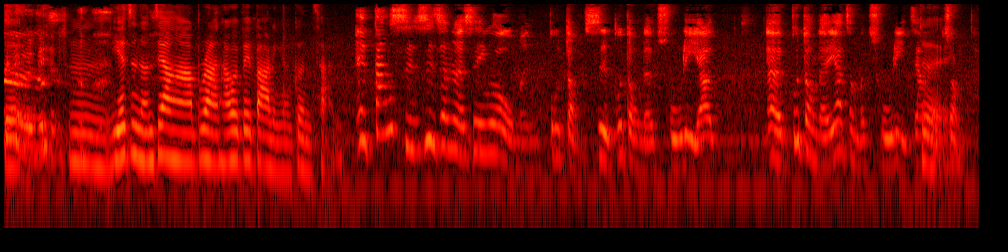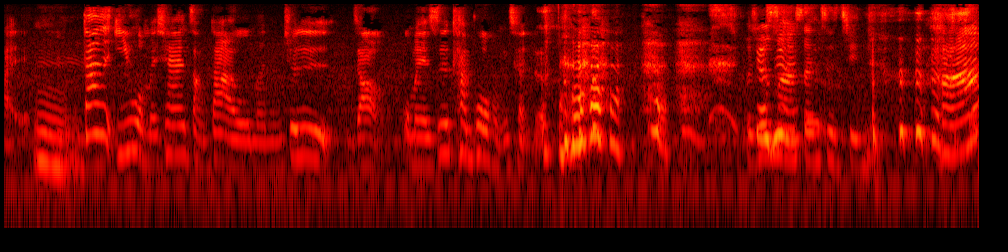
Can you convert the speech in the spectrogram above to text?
对，嗯，也只能这样啊，不然他会被霸凌的更惨。哎，当时是真的是因为我们不懂事，不懂得处理要，要呃不懂得要怎么处理这样的状态。嗯，但是以我们现在长大了，我们就是你知道。我们也是看破红尘的，就是骂三字经。哈？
